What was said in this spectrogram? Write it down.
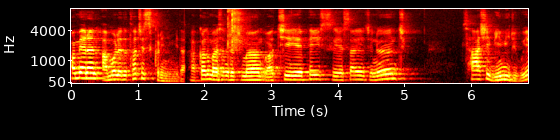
화면은 아몰레드 터치스크린입니다. 아까도 말씀드렸지만 와치의 페이스의 사이즈는 42mm고요.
